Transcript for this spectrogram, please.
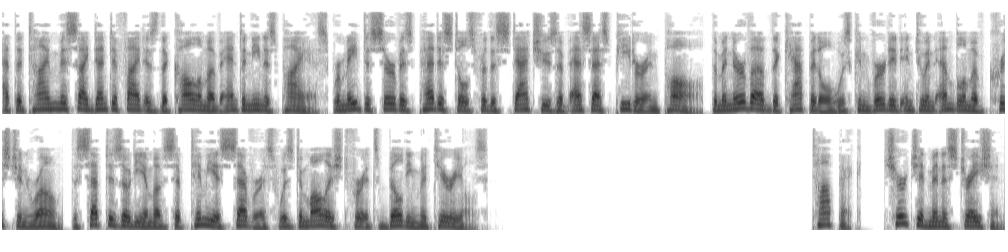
at the time misidentified as the Column of Antoninus Pius, were made to serve as pedestals for the statues of SS Peter and Paul. The Minerva of the Capitol was converted into an emblem of Christian Rome. The Septizodium of Septimius Severus was demolished for its building materials. Topic: Church administration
